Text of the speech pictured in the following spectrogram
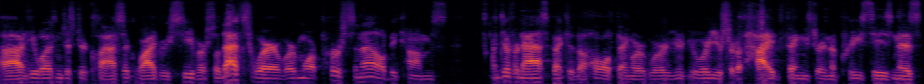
Uh, he wasn't just your classic wide receiver. So that's where where more personnel becomes a different aspect of the whole thing, where where you, where you sort of hide things during the preseason is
